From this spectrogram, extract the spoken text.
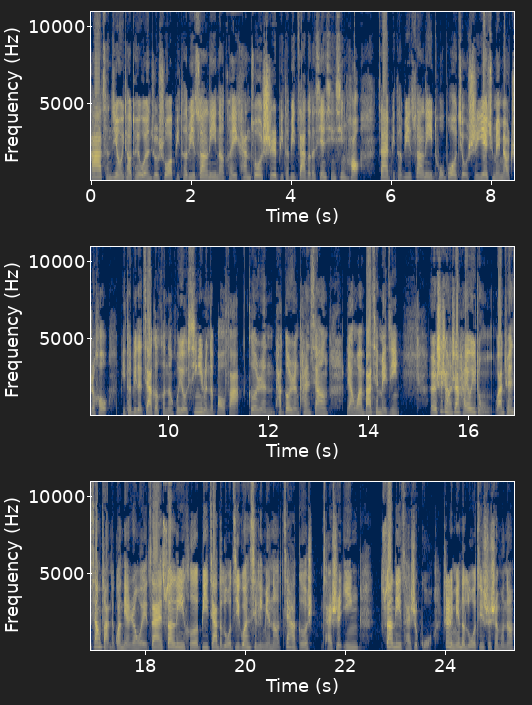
他曾经有一条推文，就是说比特币算力呢，可以看作是比特币价格的先行信号。在比特币算力突破九十 EH 每秒之后，比特币的价格可能会有新一轮的爆发。个人，他个人看向两万八千美金。而市场上还有一种完全相反的观点，认为在算力和币价的逻辑关系里面呢，价格才是因，算力才是果。这里面的逻辑是什么呢？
